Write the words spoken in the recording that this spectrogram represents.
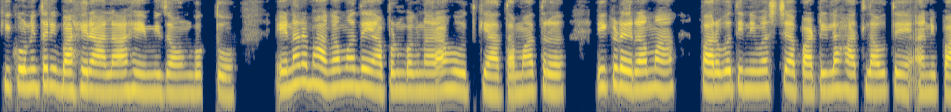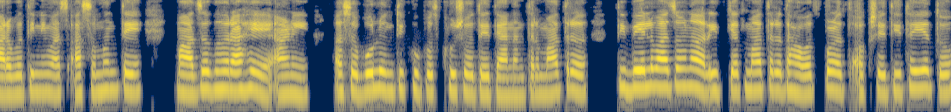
की कोणीतरी बाहेर आला आहे मी जाऊन बघतो. येणाऱ्या भागामध्ये आपण बघणार आहोत की आता मात्र इकडे रमा पार्वती निवासच्या पाठीला हात लावते आणि पार्वती निवास असं म्हणते माझं घर आहे. आणि असं बोलून ती खूपच खुश होते. त्यानंतर मात्र ती बेल वाजवणार इतक्यात मात्र धावत पळत अक्षय तिथे येतो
